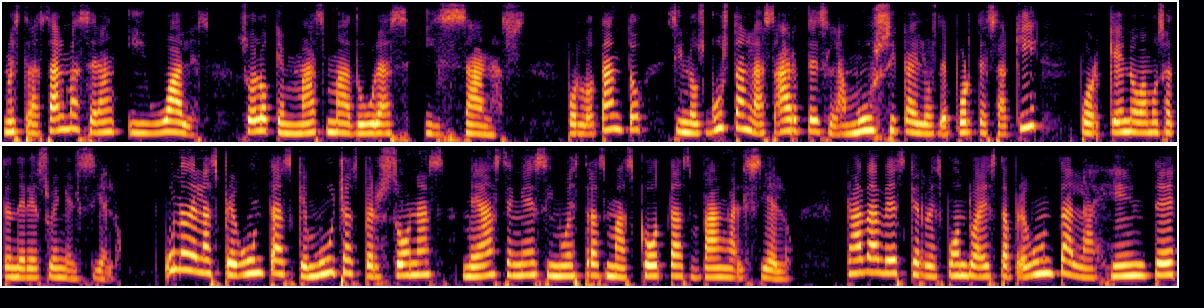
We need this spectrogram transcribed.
Nuestras almas serán iguales, solo que más maduras y sanas. Por lo tanto, si nos gustan las artes, la música y los deportes aquí, ¿por qué no vamos a tener eso en el cielo? Una de las preguntas que muchas personas me hacen es si nuestras mascotas van al cielo. Cada vez que respondo a esta pregunta, la gente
